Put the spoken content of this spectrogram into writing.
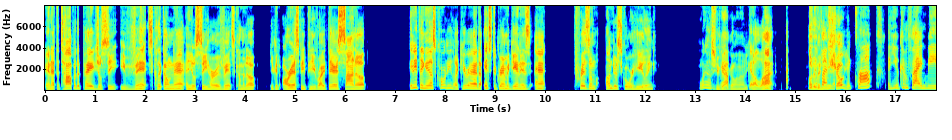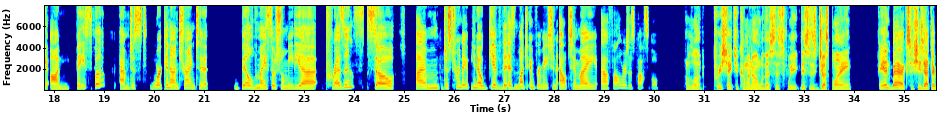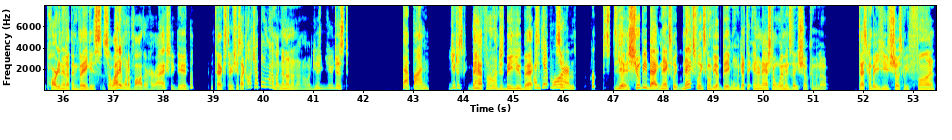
And at the top of the page, you'll see events. Click on that and you'll see her events coming up. You can RSVP right there, sign up. Anything else, Courtney? Like you're at uh, Instagram again is at prism underscore healing. What else you got going on? You got a lot. You Other can than find me show, on you- TikTok. You can find me on Facebook. I'm just working on trying to build my social media presence. So I'm just trying to, you know, give the, as much information out to my uh, followers as possible. I love it. Appreciate you coming on with us this week. This is Just Blaine. And Becks, she's out there partying it up in Vegas. So I didn't want to bother her. I actually did text her. She's like, "Oh, shut on." I'm like, "No, no, no, no, no. You, you just, That fun you just have fun. Just be you, Becks." and get warm. yeah, she'll be back next week. Next week's gonna be a big one. We got the International Women's Day show coming up. That's gonna be a huge show. It's gonna be fun.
